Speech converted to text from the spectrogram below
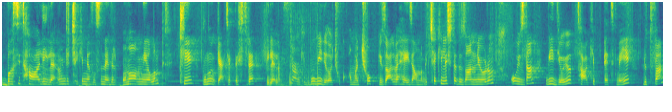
basit haliyle önce çekim yasası nedir onu anlayalım ki bunu gerçekleştirebilelim. İstiyorum ki bu videoda çok ama çok güzel ve heyecanlı bir çekiliş de düzenliyorum. O yüzden videoyu takip etmeyi lütfen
